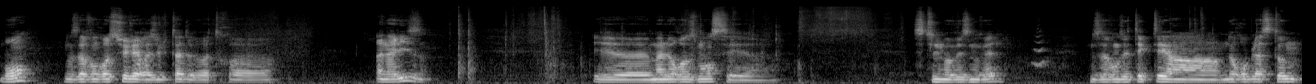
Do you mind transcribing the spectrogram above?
Bon, nous avons reçu les résultats de votre euh, analyse. Et euh, malheureusement, c'est euh, c'est une mauvaise nouvelle. Nous avons détecté un neuroblastome,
